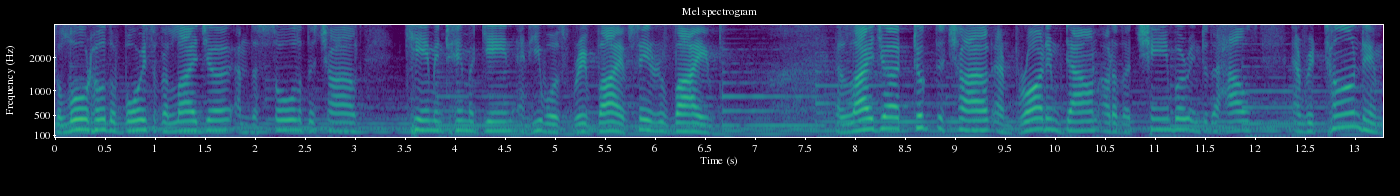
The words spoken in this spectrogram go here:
The Lord heard the voice of Elijah, and the soul of the child came into him again, and he was revived. Say, revived. Elijah took the child and brought him down out of the chamber into the house and returned him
